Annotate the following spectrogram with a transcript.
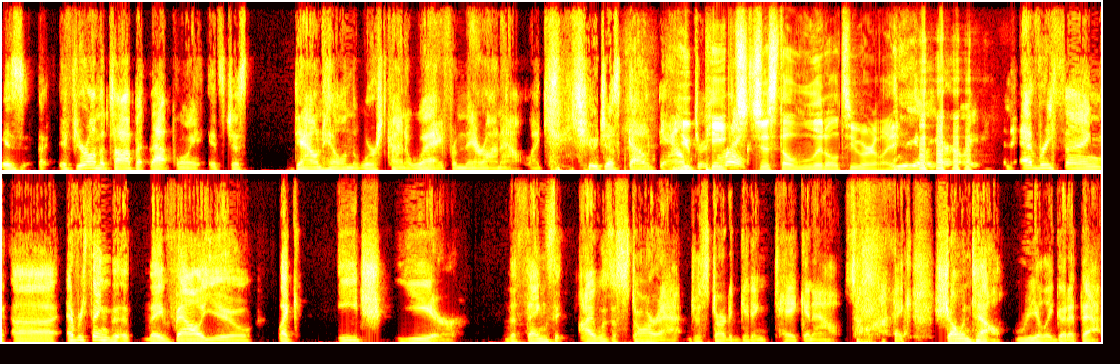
is, if you're on the top at that point, it's just downhill in the worst kind of way from there on out. Like you just go down. You peaked just a little too early. really early. And everything, uh, everything that they value, like each year, the things that I was a star at just started getting taken out. So like show and tell, really good at that.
